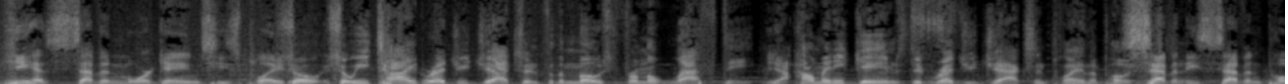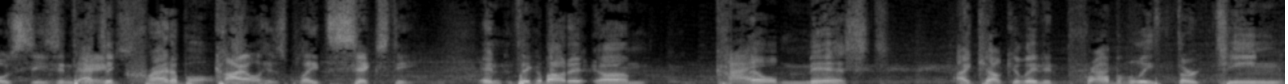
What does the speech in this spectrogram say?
He has seven more games he's played. So, so he tied Reggie Jackson for the most from a lefty. Yeah. How many games did Reggie Jackson play in the postseason? 77 postseason games. That's games. incredible. Kyle has played 60. And think about it. Um, Kyle missed. I calculated probably 13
